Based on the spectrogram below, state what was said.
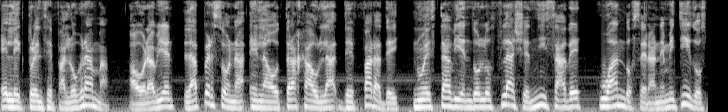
electroencefalograma. Ahora bien, la persona en la otra jaula de Faraday no está viendo los flashes ni sabe cuándo serán emitidos,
